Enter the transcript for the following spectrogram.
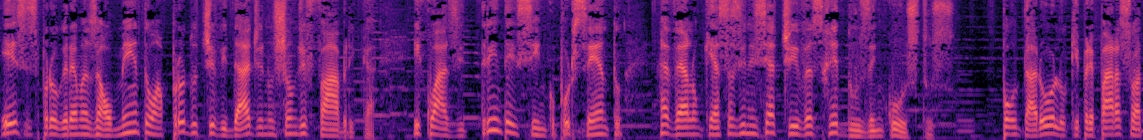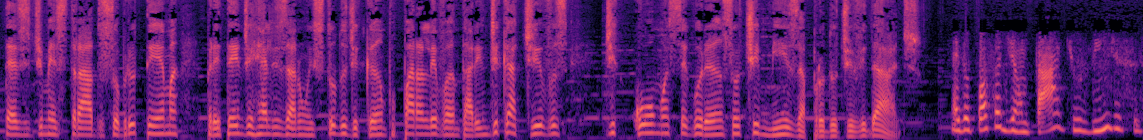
esses programas aumentam a produtividade no chão de fábrica e quase 35% revelam que essas iniciativas reduzem custos. Pontarolo, que prepara sua tese de mestrado sobre o tema, pretende realizar um estudo de campo para levantar indicativos de como a segurança otimiza a produtividade. Mas eu posso adiantar que os índices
